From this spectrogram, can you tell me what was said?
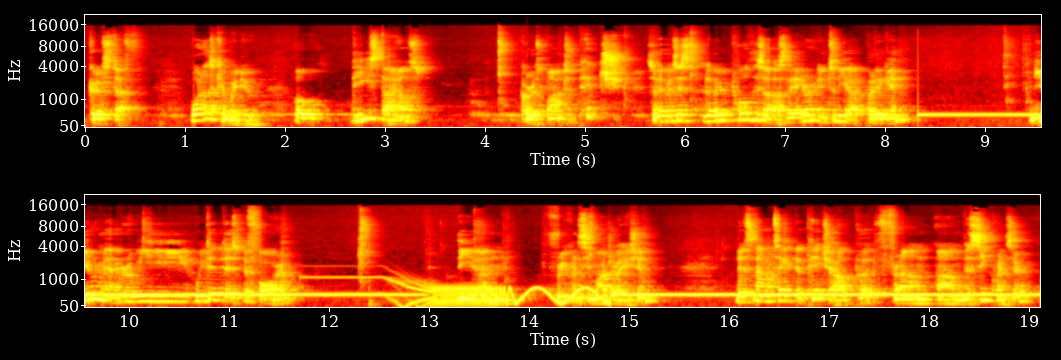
Good stuff. What else can we do? Well, these dials correspond to pitch. So let me just let me pull this oscillator into the output again. Do you remember we we did this before? The um, frequency modulation. Let's now take the pitch output from um, the sequencer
